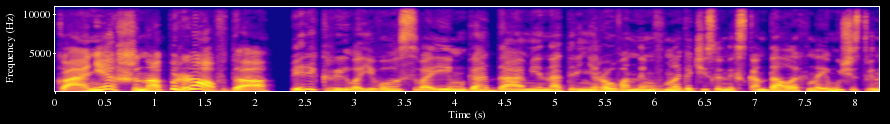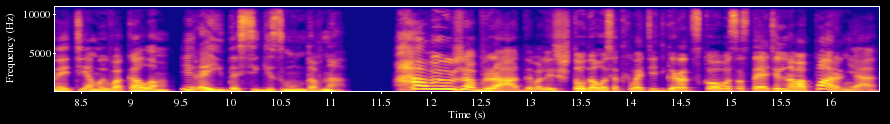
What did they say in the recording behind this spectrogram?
«Конечно, правда!» Перекрыла его своим годами натренированным в многочисленных скандалах на имущественные темы вокалом Ираида Сигизмундовна. «А вы уже обрадовались, что удалось отхватить городского состоятельного парня?»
